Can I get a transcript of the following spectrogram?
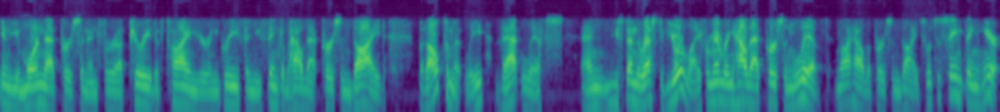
You know, you mourn that person, and for a period of time, you're in grief, and you think of how that person died. But ultimately, that lifts and you spend the rest of your life remembering how that person lived, not how the person died. So it's the same thing here.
